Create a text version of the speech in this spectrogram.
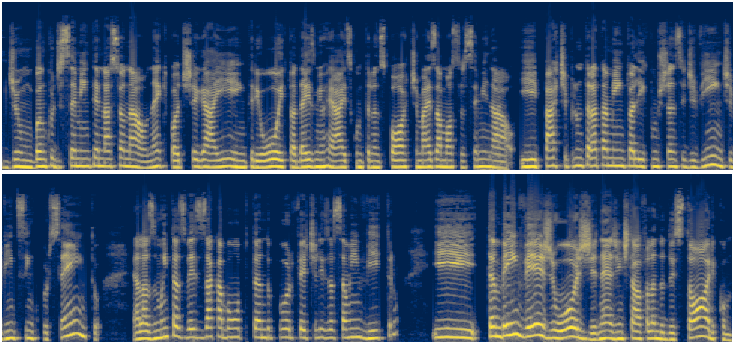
de um banco de sêmen internacional, né, que pode chegar aí entre 8 a 10 mil reais com transporte mais amostra seminal, e partir para um tratamento ali com chance de 20, 25%, elas muitas vezes acabam optando por fertilização in vitro. E também vejo hoje, né, a gente estava falando do histórico,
